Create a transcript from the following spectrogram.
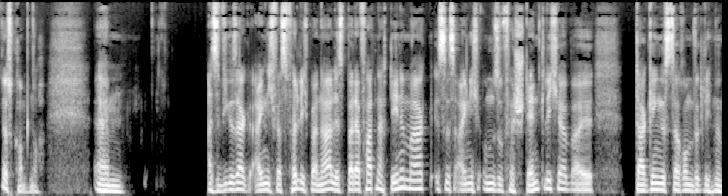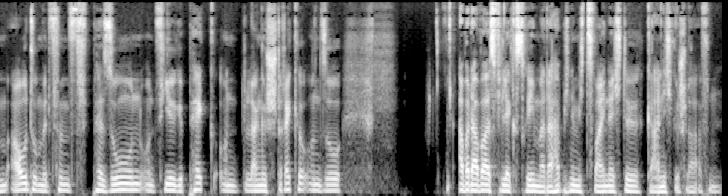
Das kommt noch. Ähm, also wie gesagt, eigentlich was völlig Banales. Bei der Fahrt nach Dänemark ist es eigentlich umso verständlicher, weil da ging es darum, wirklich mit dem Auto mit fünf Personen und viel Gepäck und lange Strecke und so. Aber da war es viel extremer. Da habe ich nämlich zwei Nächte gar nicht geschlafen.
